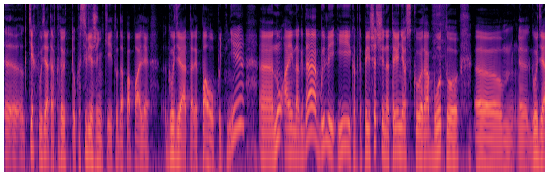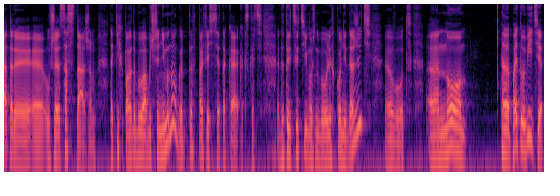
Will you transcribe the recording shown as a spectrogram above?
э, тех гладиаторов, которые только свеженькие туда попали, гладиаторы поопытнее, э, ну, а иногда были и как-то перешедшие на тренерскую работу эм, э, гладиаторы э, уже со стажем. Таких, правда, было обычно немного, да, профессия такая, как сказать, до 30 можно было легко не дожить, э, вот, э, но Поэтому, видите,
